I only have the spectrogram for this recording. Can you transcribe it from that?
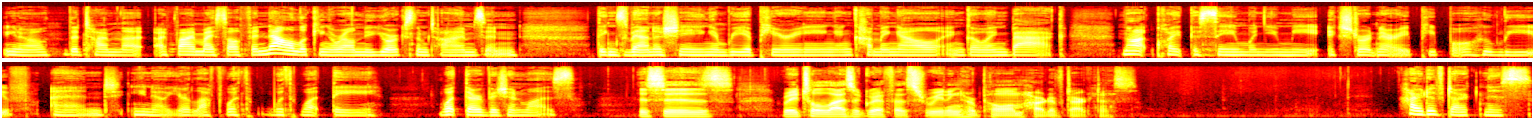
you know, the time that I find myself in now, looking around New York sometimes, and things vanishing and reappearing and coming out and going back not quite the same when you meet extraordinary people who leave and you know you're left with with what they what their vision was This is Rachel Eliza Griffiths reading her poem, Heart of Darkness. heart of darkness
